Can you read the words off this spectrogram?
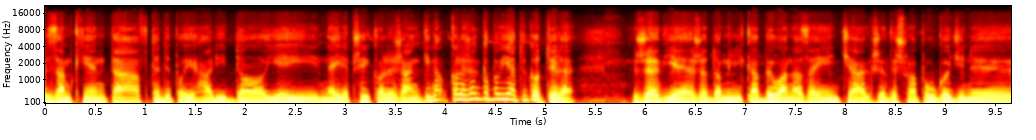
zamknięta. Wtedy pojechali do jej najlepszej koleżanki. No, koleżanka powiedziała tylko tyle, że wie, że Dominika była na zajęciach, że wyszła pół godziny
